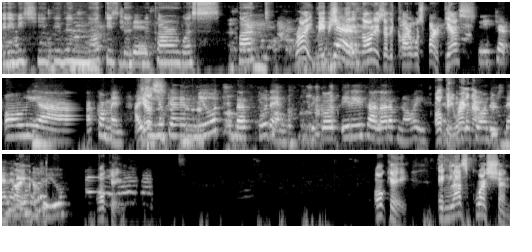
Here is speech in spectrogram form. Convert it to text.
Maybe she didn't notice that the car was parked. Right. Maybe she Sure. didn't notice that the car was parked. Yes? Teacher, only a, a comment. I Yes. think you can mute the student because it is a lot of noise. and Okay, difficult right To now. understand and Right listen now. to you. Okay. Okay. And last question.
